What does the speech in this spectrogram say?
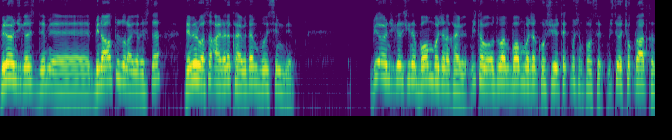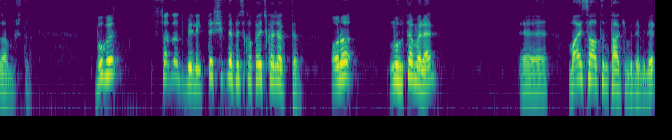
Bir önceki yarış dem- eee, 1600 olan yarışta Demirbas'ı aynada kaybeden bu isimdi. Bir önceki yarış yine Bombacan'a kaybetmiş. Tabi o zaman Bombacan koşuyu tek başına force etmişti ve çok rahat kazanmıştı. Bugün Start'la birlikte shift nefesi kafaya çıkacaktır. Onu muhtemelen e, Maysalt'ın takip edebilir.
